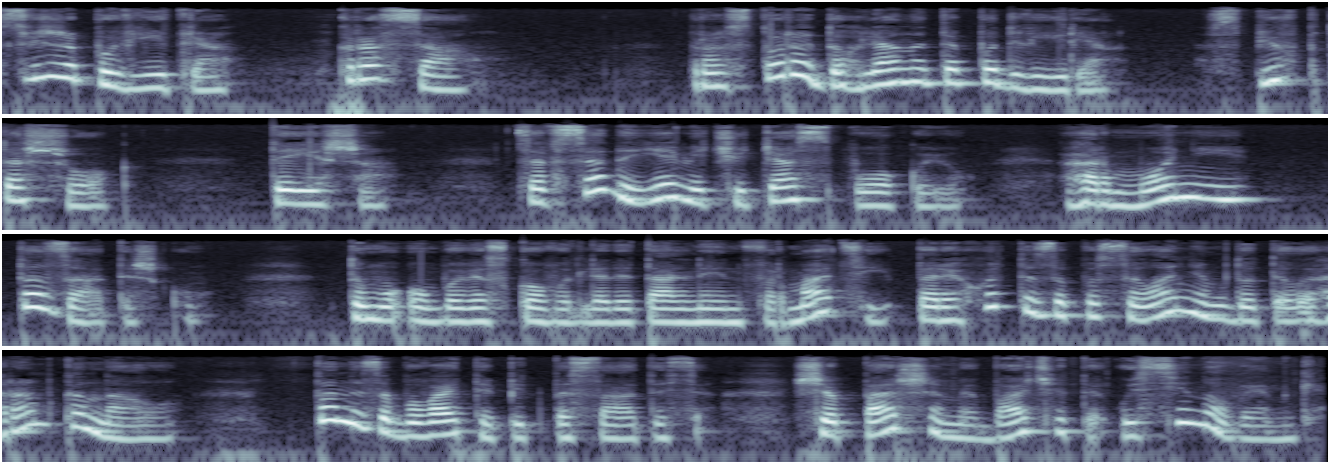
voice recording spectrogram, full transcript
Свіже повітря, краса, просторе доглянуте подвір'я, спів пташок, тиша. Це все дає відчуття спокою, гармонії та затишку. Тому обов'язково для детальної інформації переходьте за посиланням до телеграм-каналу та не забувайте підписатися, щоб першими бачити усі новинки.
